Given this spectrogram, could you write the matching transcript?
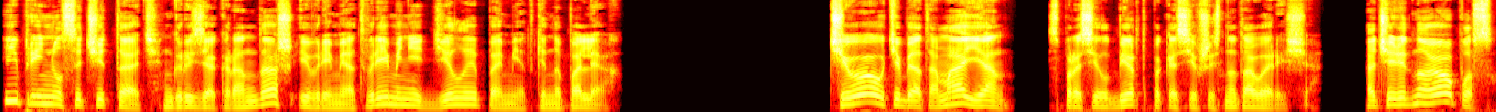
и принялся читать, грызя карандаш и время от времени делая пометки на полях. «Чего у тебя там, а, Ян?» — спросил Берт, покосившись на товарища. «Очередной опус?»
